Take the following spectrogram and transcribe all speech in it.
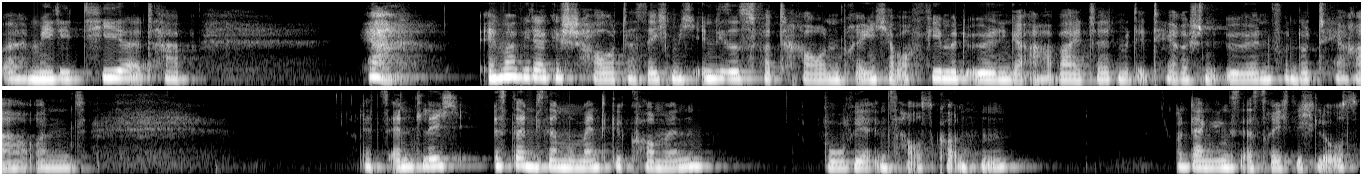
äh, meditiert, habe ja immer wieder geschaut, dass ich mich in dieses Vertrauen bringe. Ich habe auch viel mit Ölen gearbeitet, mit ätherischen Ölen von doTERRA und letztendlich ist dann dieser Moment gekommen, wo wir ins Haus konnten und dann ging es erst richtig los.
